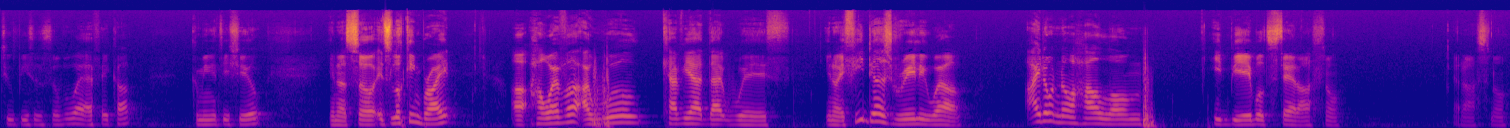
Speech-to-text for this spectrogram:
two pieces of silverware: FA Cup, Community Shield. You know, so it's looking bright. Uh, however, I will caveat that with, you know, if he does really well, I don't know how long he'd be able to stay at Arsenal. At Arsenal,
